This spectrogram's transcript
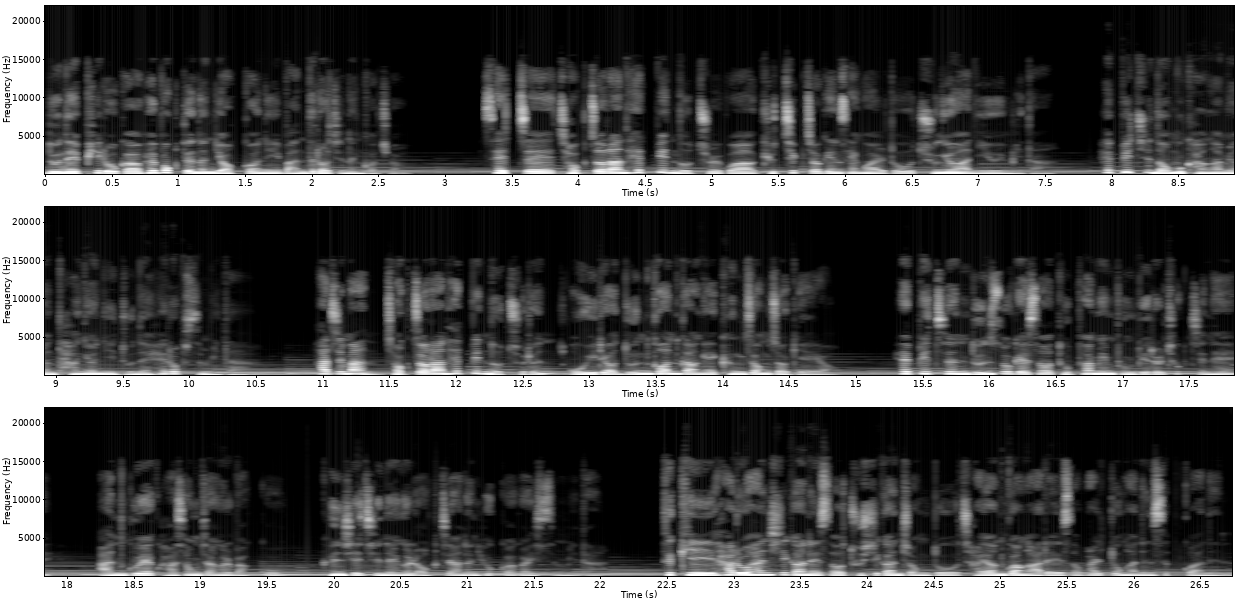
눈의 피로가 회복되는 여건이 만들어지는 거죠. 셋째, 적절한 햇빛 노출과 규칙적인 생활도 중요한 이유입니다. 햇빛이 너무 강하면 당연히 눈에 해롭습니다. 하지만 적절한 햇빛 노출은 오히려 눈 건강에 긍정적이에요. 햇빛은 눈 속에서 도파민 분비를 촉진해 안구의 과성장을 막고 근시 진행을 억제하는 효과가 있습니다. 특히 하루 1시간에서 2시간 정도 자연광 아래에서 활동하는 습관은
